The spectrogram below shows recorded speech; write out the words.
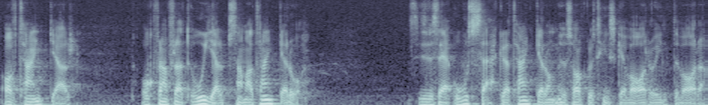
av tankar och framförallt ohjälpsamma tankar då. Det vill säga osäkra tankar om hur saker och ting ska vara och inte vara.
